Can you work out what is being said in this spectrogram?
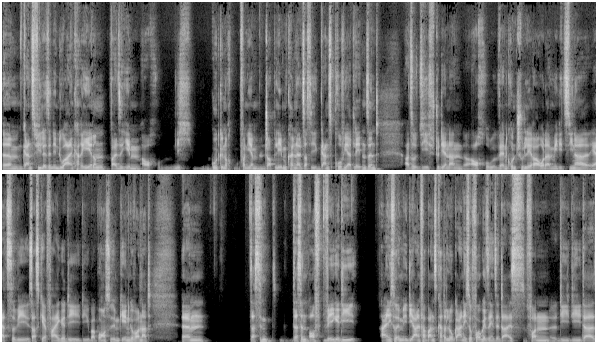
Ähm, ganz viele sind in dualen Karrieren, weil sie eben auch nicht gut genug von ihrem Job leben können, als dass sie ganz Profiathleten sind. Also die studieren dann auch, werden Grundschullehrer oder Mediziner, Ärzte wie Saskia Feige, die, die über Bronze im Gehen gewonnen hat. Ähm, das sind, das sind oft Wege, die eigentlich so im idealen Verbandskatalog gar nicht so vorgesehen sind. Da ist von die die da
